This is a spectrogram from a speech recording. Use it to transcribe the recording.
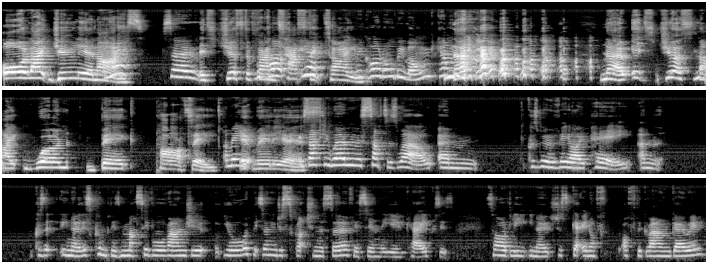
all like Julie and I Yes. So it's just a We fantastic yeah, time we can't all be wrong, can No. we? No, it's just like one big party. I mean, it really is. exactly where we were sat as well, because we were VIP and because you know this company's massive all around Eu- Europe. It's only just scratching the surface in the UK because it's it's hardly you know it's just getting off off the ground going.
